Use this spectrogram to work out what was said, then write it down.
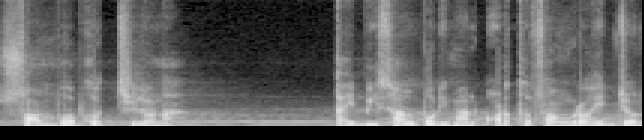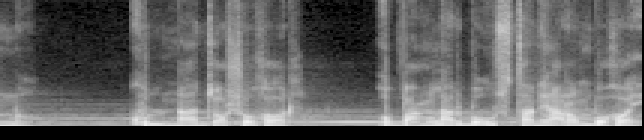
সম্ভব হচ্ছিল না। তাই বিশাল পরিমাণ অর্থ সংগ্রহের জন্য খুলনা, যশোহর ও বাংলার বহু স্থানে আরম্ভ হয়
